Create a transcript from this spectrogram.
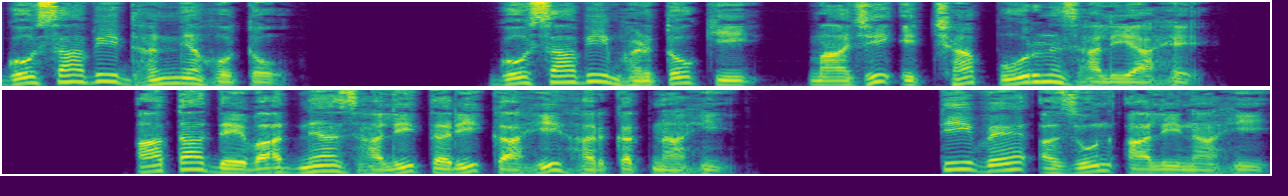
गोसावी धन्य होतो. गोसावी म्हणतो की माझी इच्छा पूर्ण झाली आहे. आता देवाज्ञा झाली तरी काही हरकत नाही. ती वेळ अजून आली नाही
